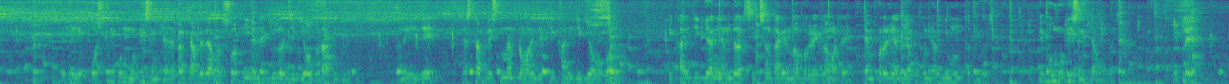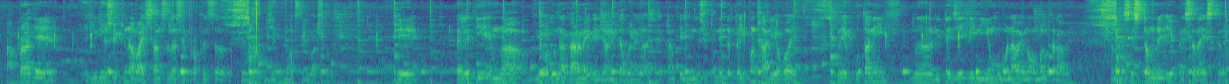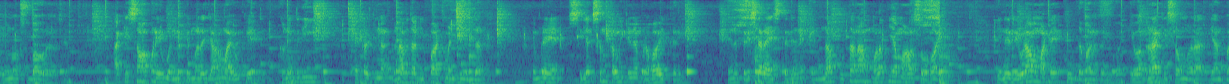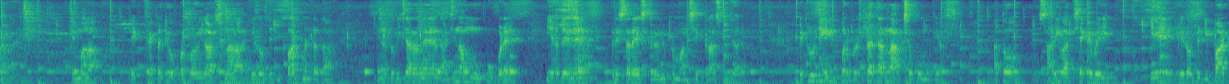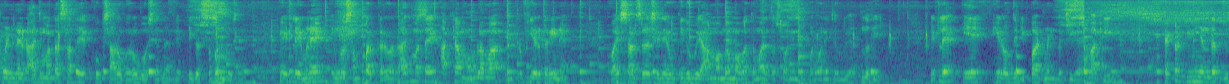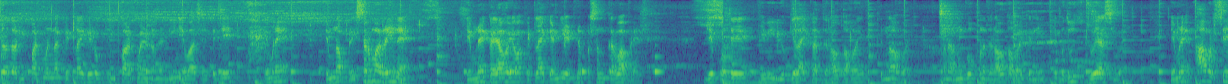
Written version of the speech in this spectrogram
એટલે એ પોસ્ટની બહુ મોટી સંખ્યા છે, કારણ કે આપણે ત્યાં વર્ષોથી રેગ્યુલર જગ્યાઓ ભરાતી જ નથી. અને જે એસ્ટાબ્લિશમેન્ટ પ્રમાણે જેટલી ખાલી જગ્યાઓ હોય, એ ખાલી જગ્યાની અંદર શિક્ષણ કાર્ય ન બગડે એટલા માટે ટેમ્પરરી અધ્યાપકોની આવી નિમણૂક થતી હોય છે. એ બહુ મોટી સંખ્યામાં હોય છે. એટલે આપણા જે યુનિવર્સિટીના વાઇસ ચાન્સેલર છે પ્રોફેસર શ્રી વિજયકુમાર શ્રીવાસ્તવ, એ પહેલેથી એમના વિવાદોના કારણે એ જાણીતા બનેલા છે. કારણ કે યુનિવર્સિટીની અંદર કંઈ પણ કાર્ય હોય તો એ પોતાની રીતે જે કંઈ નિયમો બનાવે એનો અમલ કરાવે અને સિસ્ટમને એ પ્રેશરાઇઝ કરે, એમનો સ્વભાવ રહ્યો છે. આ કિસ્સામાં પણ એવું બન્યું કે મારે જાણવા આવ્યું કે ઘણી બધી ફેકલ્ટીના ઘણા બધા ડિપાર્ટમેન્ટની અંદર એમણે સિલેક્શન કમિટીને પ્રભાવિત કરી, એને પ્રેશરાઇઝ કરીને એમના પોતાના મળતિયા માણસો હોય, એને લેવડાવવા માટે ખૂબ દબાણ કર્યું હોય, એવા ઘણા કિસ્સાઓ મારા ધ્યાન પર આવ્યા. એમાં એક ફેકલ્ટી ઓફ પરફોર્મિંગ આર્ટ્સના હેડ ઓફ ધી ડિપાર્ટમેન્ટ હતા એને તો બિચારાને રાજીનામું મૂકવું પડે. એ હદે એને પ્રેશરાઇઝ કર્યો, એની ઉપર માનસિક ત્રાસ ગુજાર્યો. એટલું નહીં, એની ઉપર ભ્રષ્ટાચારના આક્ષેપો મૂક્યા. આ તો સારી વાત છે કે ભાઈ, એ હેડ ઓફ ધ ડિપાર્ટમેન્ટને રાજમાતા સાથે ખૂબ સારો ગરોબો છે અને વ્યક્તિગત સંબંધો છે. એટલે એમણે એમનો સંપર્ક કર્યો. રાજમાતાએ આખા મામલામાં ઇન્ટરફિયર કરીને વાઇસ ચાન્સલરશ્રીને એવું કીધું કે આ મામલામાં હવે તમારે કશું આની અંદર પડવાની જરૂરિયાત નથી. એટલે એ હેડ ઓફ ધ ડિપાર્ટમેન્ટ બચી ગયા. બાકી ફેકલ્ટીની અંદર જુદા જુદા ડિપાર્ટમેન્ટના કેટલાય હેડ ઓફ ધી ડિપાર્ટમેન્ટ અને ડીન એવા છે કે જે એમણે એમના પ્રેશરમાં રહીને એમણે કયા હોય એવા કેટલાય કેન્ડિડેટને પસંદ કરવા પડે છે. જે પોતે એવી યોગ્ય લાયકાત ધરાવતા હોય કે ન હોય અને અનુભવ પણ ધરાવતા હોય કે નહીં, એ બધું જ જોયા સિવાય એમણે આ વર્ષે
